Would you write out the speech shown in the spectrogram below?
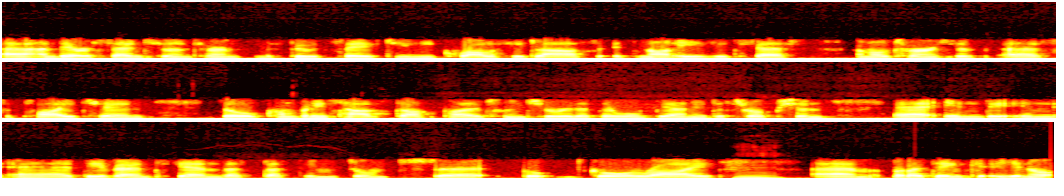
uh, and they're essential in terms of the food safety. You need quality glass, it's not easy to get an alternative uh, supply chain. So companies have stockpiled to ensure that there won't be any disruption uh, in the in uh, the event again that, that things don't uh, go, go awry. Mm. Um, but I think you know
